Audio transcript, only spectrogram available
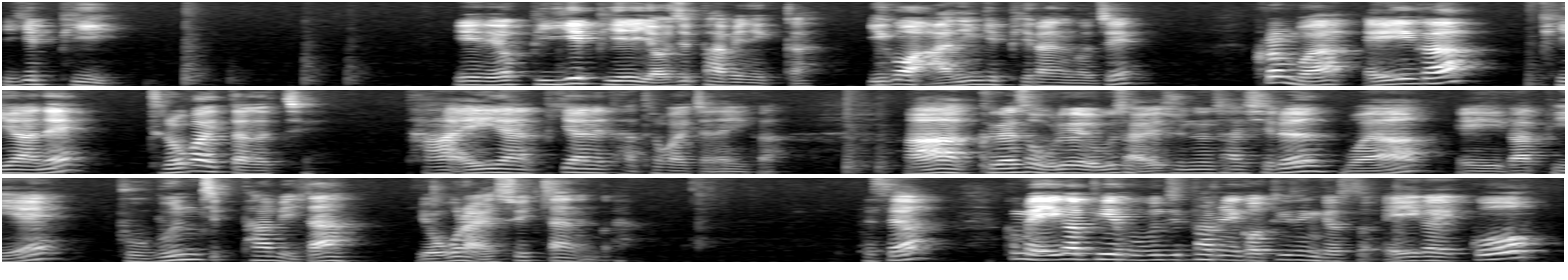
이게 B. 이해돼요? B게 B의 여집합이니까 이거 아닌 게 B라는 거지 그럼 뭐야? A가 B 안에 들어가 있다 그치? 다 A 안 B 안에 다 들어가 있잖아 A가 아 그래서 우리가 여기서 알 수 있는 사실은 뭐야? A가 B의 부분집합이다 요걸 알 수 있다는 거야 됐어요? 그럼 A가 B의 부분집합이니까 어떻게 생겼어? A가 있고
